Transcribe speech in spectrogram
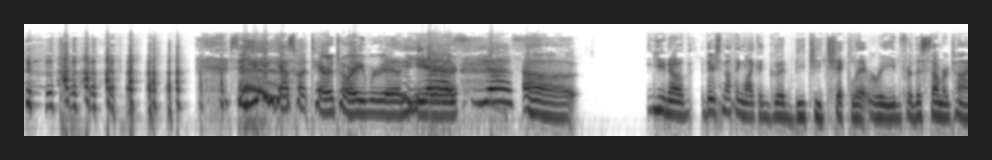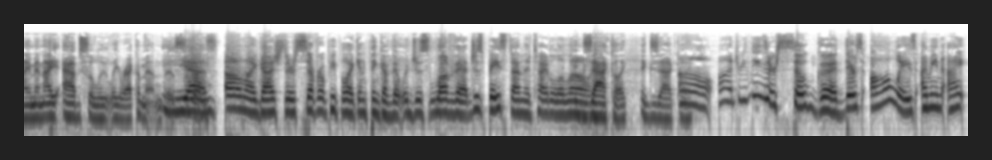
so you can guess what territory we're in here. Yes. Yes. Uh, you know, there's nothing like a good beachy chick lit read for the summertime, and I absolutely recommend this. yes. one. Oh my gosh. There's several people I can think of that would just love that just based on the title alone. Exactly. Exactly. Oh, Audrey, these are so good. There's always, I mean, I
